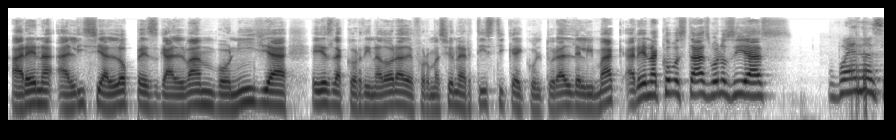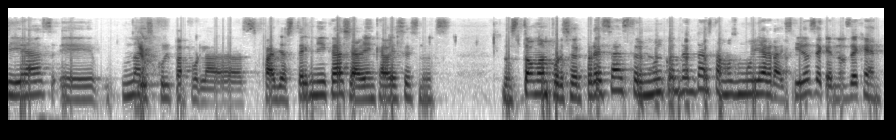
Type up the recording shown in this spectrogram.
Arena Alicia López Galván Bonilla. Ella es la coordinadora de formación artística y cultural del IMAC. Arena, ¿cómo estás? Buenos días. Buenos días. Eh, una disculpa por las fallas técnicas. Ya ven que a veces nos, nos toman por sorpresa. Estoy muy contenta. Estamos muy agradecidos de que nos dejen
